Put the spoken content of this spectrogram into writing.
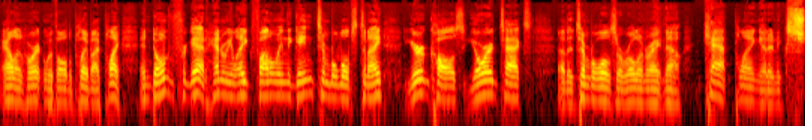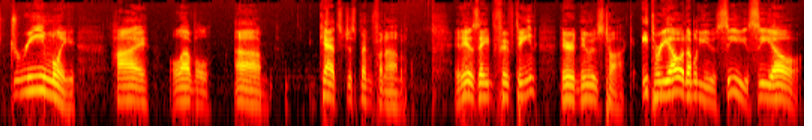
Alan Horton with all the play-by-play. And don't forget Henry Lake following the game. Timberwolves tonight. Your calls, your attacks. Uh, the Timberwolves are rolling right now. Cat playing at an extremely high level. Um, Cat's just been phenomenal. It is 8:15 here at News Talk. 830 WCCO.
